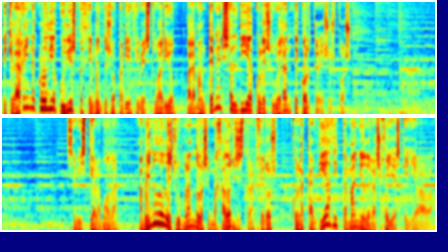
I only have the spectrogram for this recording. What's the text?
de que la reina Claudia cuidó especialmente su apariencia y vestuario para mantenerse al día con la exuberante corte de su esposo. Se vistió a la moda, a menudo deslumbrando a los embajadores extranjeros con la cantidad y tamaño de las joyas que llevaba,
